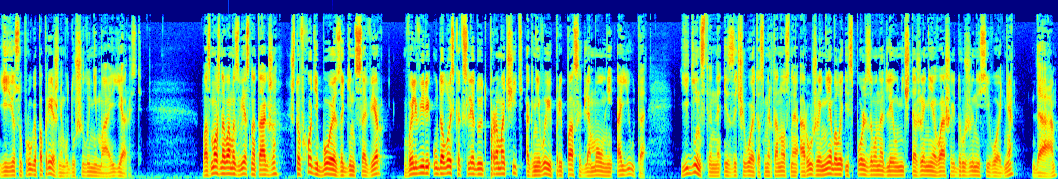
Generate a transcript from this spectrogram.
Ее супруга по-прежнему душила немая ярость. «Возможно, вам известно также, что в ходе боя за Гинсавер в Эльвире удалось как следует промочить огневые припасы для молний Аюта. Единственное, из-за чего это смертоносное оружие не было использовано для уничтожения вашей дружины сегодня? Да.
